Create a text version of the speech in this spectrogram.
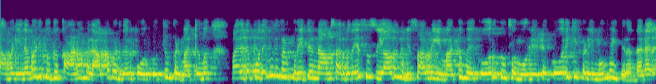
தமிழ் இனவழிப்புக்கு காணாமல் ஆக்கப்படுதல் போர் குற்றங்கள் மற்றும் மனித புதைகுறிகள் குறித்து நாம் சர்வதேச சுயாதீன விசாரணையை மட்டுமே கோருகின்றோம். உள்ளிட்ட கோரிக்கைகளை முன்வைத்திருந்தனர்.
